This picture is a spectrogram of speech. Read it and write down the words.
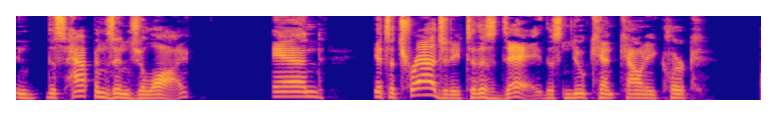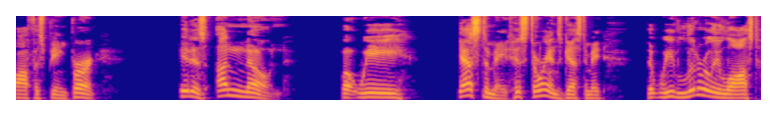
And this happens in July, and it's a tragedy to this day, this New Kent County clerk office being burnt. It is unknown, but we guesstimate, historians guesstimate, that we literally lost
